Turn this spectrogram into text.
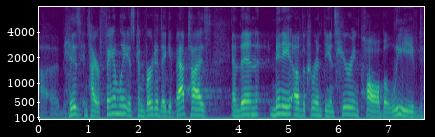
Uh, his entire family is converted, they get baptized, and then many of the Corinthians, hearing Paul, believed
